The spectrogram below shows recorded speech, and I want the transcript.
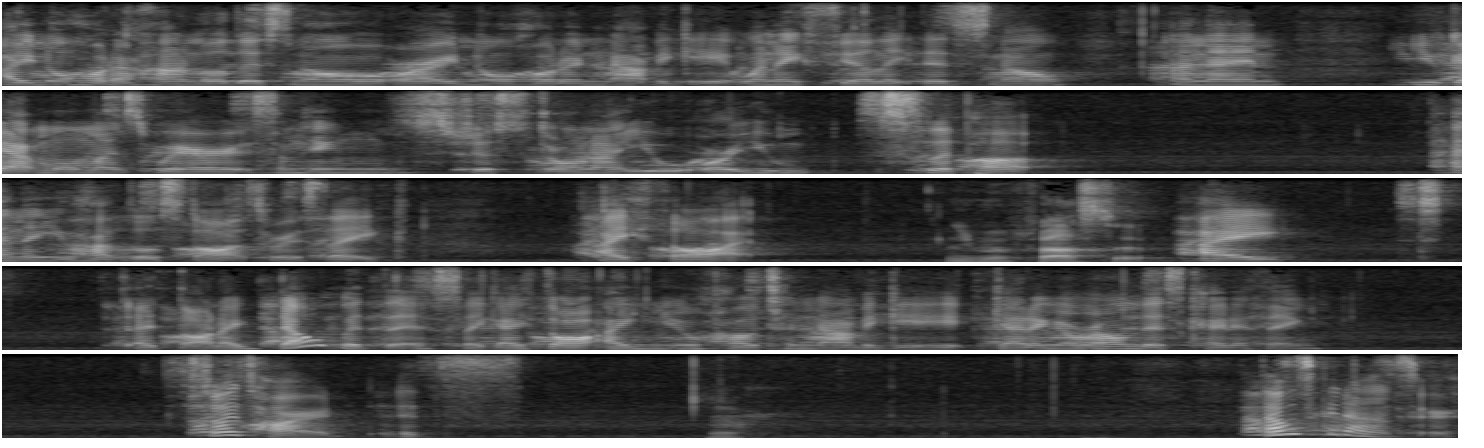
I know how to handle this now, or I know how to navigate when I feel like this now, and then you get moments where something's just thrown at you, or you slip up, and then you have those thoughts where it's like, I thought You move past it. I I thought I dealt with this. Like I thought I knew how to navigate getting around this kind of thing. So it's hard. It's Yeah. That was a good answer.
